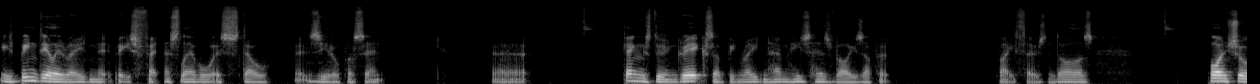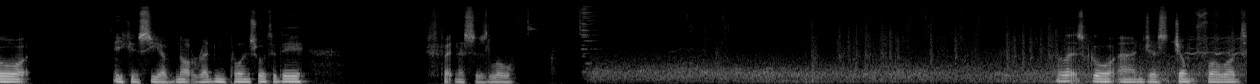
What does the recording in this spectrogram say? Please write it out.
he's been daily riding it, but his fitness level is still at 0%. Uh, King's doing great because I've been riding him. He's his value's up at five thousand dollars. Poncho, you can see I've not ridden Poncho today. Fitness is low. let's go and just jump forward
